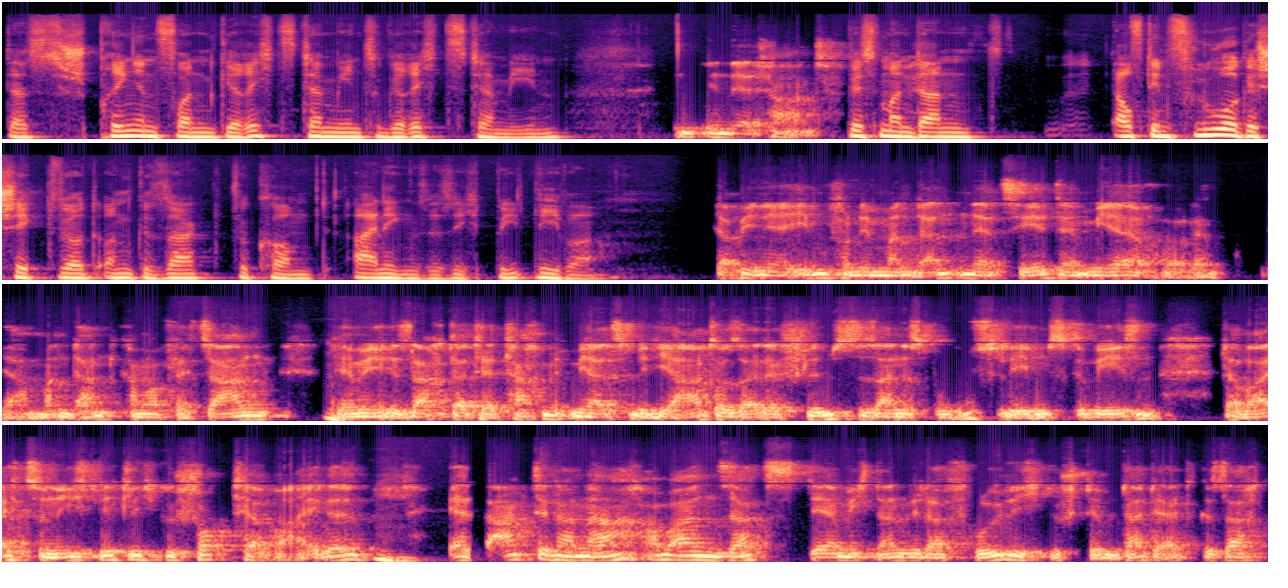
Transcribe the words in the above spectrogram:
das Springen von Gerichtstermin zu Gerichtstermin. In der Tat. Bis man dann auf den Flur geschickt wird und gesagt bekommt, einigen Sie sich lieber. Ich habe Ihnen ja eben von dem Mandanten erzählt, der mir, oder ja, Mandant kann man vielleicht sagen, der mir gesagt hat, der Tag mit mir als Mediator sei der schlimmste seines Berufslebens gewesen. Da war ich zunächst wirklich geschockt, Herr Weigel. Er sagte danach aber einen Satz, der mich dann wieder fröhlich gestimmt hat. Er hat gesagt,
